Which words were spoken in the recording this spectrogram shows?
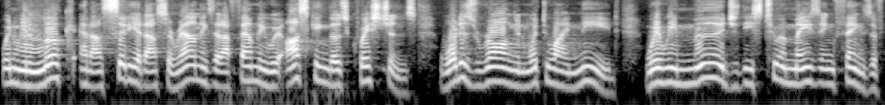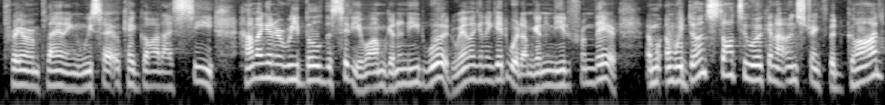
when we look at our city, at our surroundings, at our family, we're asking those questions what is wrong and what do I need? Where we merge these two amazing things of prayer and planning. And we say, okay, God, I see. How am I going to rebuild the city? Well, I'm going to need wood. Where am I going to get wood? I'm going to need it from there. And, and we don't start to work in our own strength. But God,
